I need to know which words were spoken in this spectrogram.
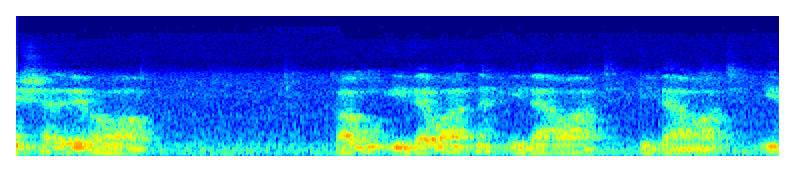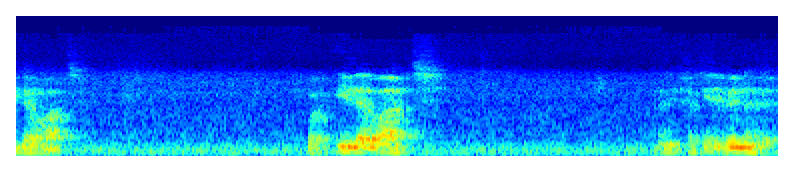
يشهد اللي بواو قالوا إذواتنك إذاوات إذاوات إذوات وإلوات اللي فكي بالنبت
